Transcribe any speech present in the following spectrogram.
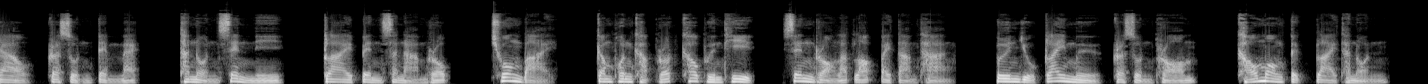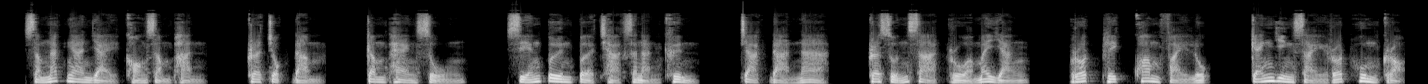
ยาว กระสุนเต็มแม็ก ถนนเส้นนี้ กลายเป็นสนามรบ ช่วงบ่ายกำพลขับรถเข้าพื้นที่ เส้นรองลัดเลาะไปตามทาง ปืนอยู่ใกล้มือกระสุนพร้อม เขามองตึกปลายถนน สำนักงานใหญ่ของสัมพันธ์ กระจกดำกำแพงสูง เสียงปืนเปิดฉากสนั่นขึ้น จากด่านหน้า กระสุนสาดรัวไม่ยัง้ง รถพลิกคว่ำไฟลุก แก๊งยิงใส่รถหุ้มเกราะ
